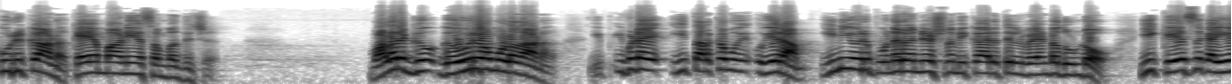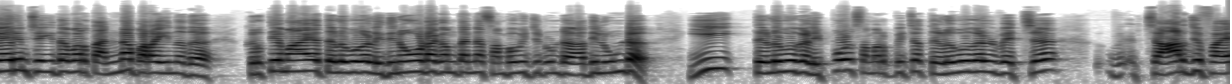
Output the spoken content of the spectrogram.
കുരുക്കാണ് കെ എം മാണിയെ സംബന്ധിച്ച്. വളരെ ഗൗരവമുള്ളതാണ്. ഇവിടെ ഈ തർക്കം ഉയരാം. ഇനി ഒരു പുനരന്വേഷണം ഇക്കാര്യത്തിൽ വേണ്ടതുണ്ടോ? ഈ കേസ് കൈകാര്യം ചെയ്തവർ തന്നെ പറയുന്നത് കൃത്യമായ തെളിവുകൾ ഇതിനോടകം തന്നെ സംഭവിച്ചിട്ടുണ്ട് അതിലുണ്ട്. ഈ തെളിവുകൾ ഇപ്പോൾ സമർപ്പിച്ച തെളിവുകൾ വെച്ച് ചാർജ് ഫയ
